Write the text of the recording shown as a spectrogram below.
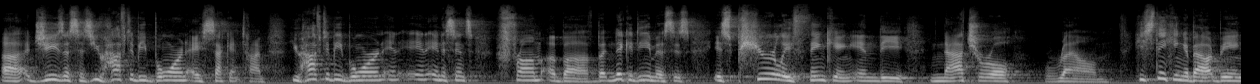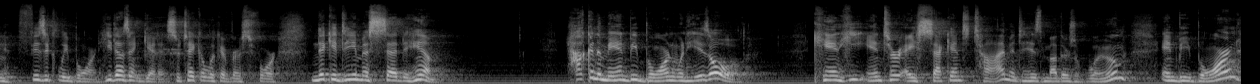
Uh, Jesus says, You have to be born a second time. You have to be born, in, in, in, a sense, from above. But Nicodemus is, is purely thinking in the natural realm. He's thinking about being physically born. He doesn't get it. So take a look at verse 4. Nicodemus said to him, How can a man be born when he is old? Can he enter a second time into his mother's womb and be born?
